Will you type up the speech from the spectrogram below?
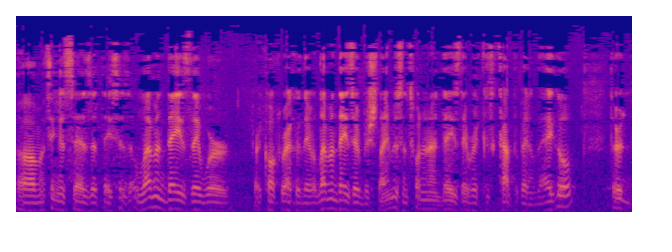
Um, I think it says that they says 11 days they were, if I recall correctly, they were 11 days they were bishlemis, and 29 days they were contemplating the ego. Third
